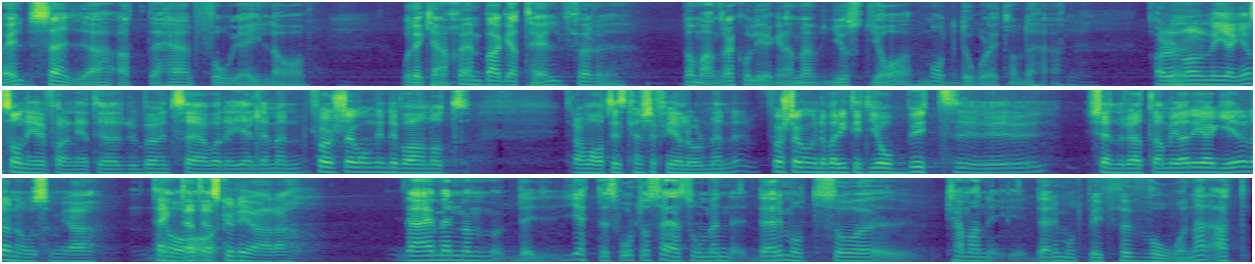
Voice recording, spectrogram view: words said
själv säga att det här får jag illa av. Och det kanske är en bagatell för de andra kollegorna men just jag mådde dåligt av det här. Mm. Har du någon egen sån erfarenhet? Du behöver inte säga vad det gällde men första gången det var något dramatiskt kanske fel ord, men första gången det var riktigt jobbigt, eh, känner du att ja, jag reagerade nog som jag tänkte ja. att jag skulle göra? Nej, men det är jättesvårt att säga så, men däremot så kan man däremot bli förvånad att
